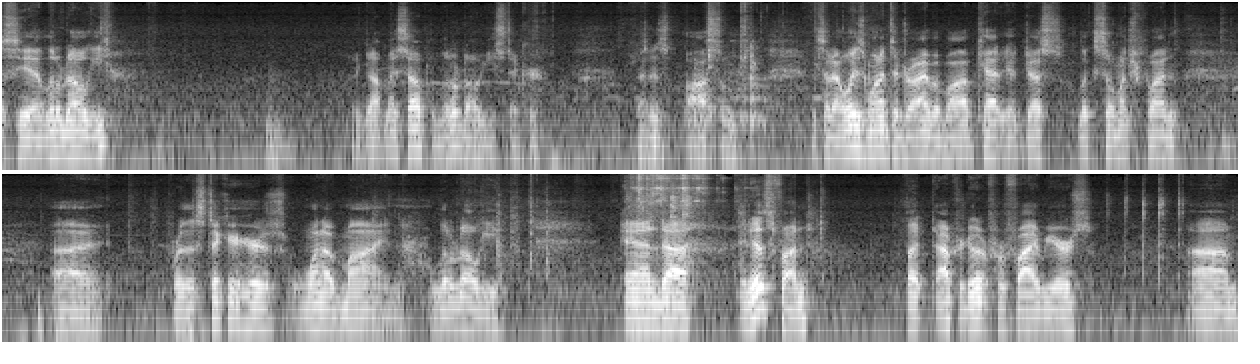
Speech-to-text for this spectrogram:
Is little doggy. I got myself a little doggy sticker. That is awesome. I said I always wanted to drive a Bobcat. It just looks so much fun. Uh, for the sticker, here's one of mine, little doggy. And uh, it is fun, but after doing it for five years, um,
